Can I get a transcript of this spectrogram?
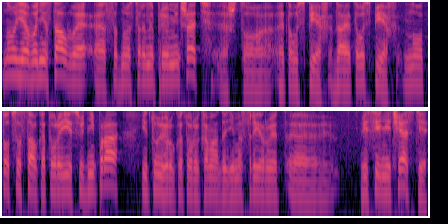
Ну, я бы не стал бы, э, с одной стороны, преуменьшать, э, что это успех. Да, это успех. Но тот состав, который есть у Днепра, и ту игру, которую команда демонстрирует э, в весенней части,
